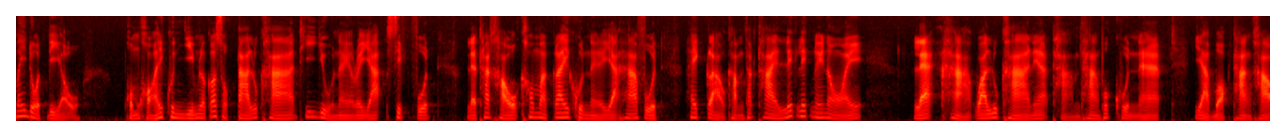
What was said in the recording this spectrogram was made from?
ไม่โดดเดี่ยว ผมขอให้คุณยิ้มแล้วก็สบตาลูกค้าที่อยู่ในระยะ 10 ฟุต และถ้าเขาเข้ามาใกล้คุณในระยะ 5 ฟุต ให้กล่าวคำทักทายเล็กๆ น้อยๆ และหากว่าลูกค้าเนี่ยถามทางพวกคุณนะฮะอย่าบอกทางเขา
